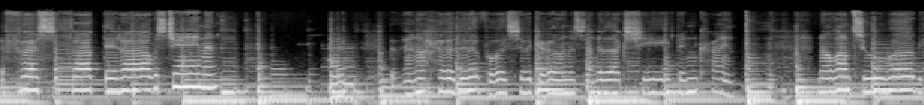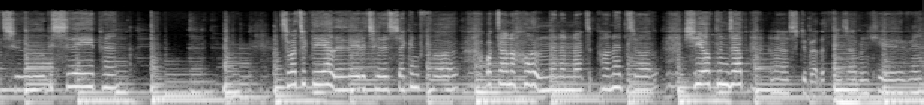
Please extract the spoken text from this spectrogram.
At first, I thought that I was dreaming. But then I heard the voice of a girl, and it sounded like she'd been crying. Now I'm too worried to be sleeping. So I took the elevator to the second floor, walked down the hall, and then I knocked upon her door. She opened up and asked about the things I've been hearing.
